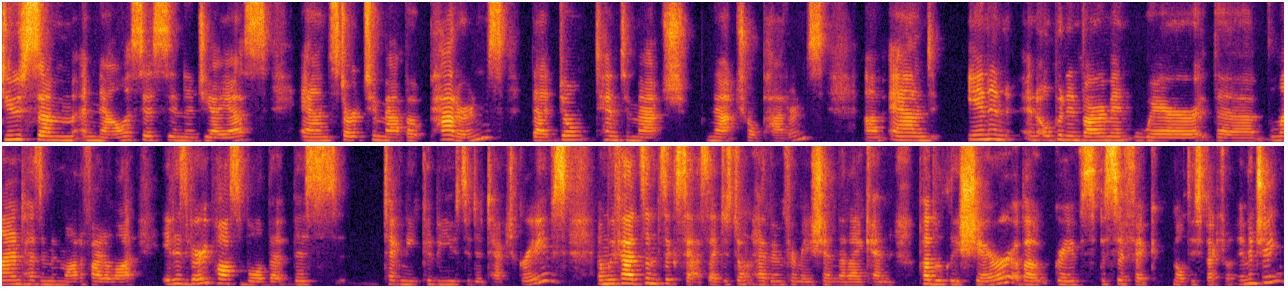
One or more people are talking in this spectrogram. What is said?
do some analysis in a GIS, and start to map out patterns that don't tend to match natural patterns. Um, and in an, an, open environment where the land hasn't been modified a lot, it is very possible that this technique could be used to detect graves. And we've had some success. I just don't have information that I can publicly share about grave specific multispectral imaging,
